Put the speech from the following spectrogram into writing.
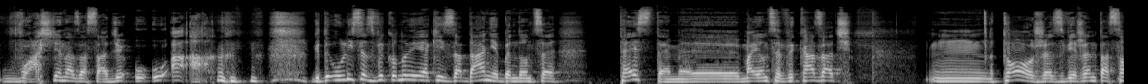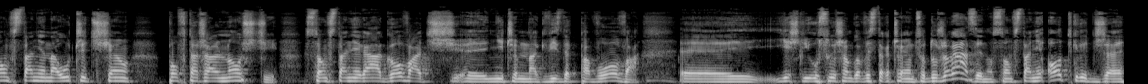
właśnie na zasadzie UUAA. Gdy Ulises wykonuje jakieś zadanie będące testem, e, mające wykazać to, że zwierzęta są w stanie nauczyć się powtarzalności, są w stanie reagować e, niczym na gwizdek Pawłowa, e, jeśli usłyszą go wystarczająco dużo razy. No, są w stanie odkryć, że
